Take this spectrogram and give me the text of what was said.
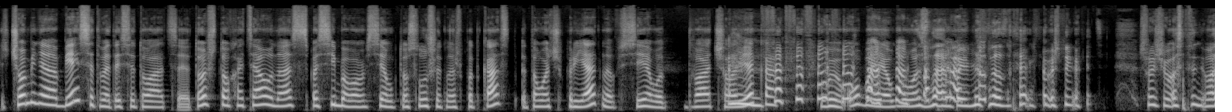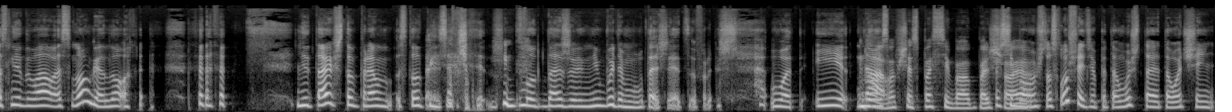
Что меня бесит в этой ситуации? То, что хотя у нас, спасибо вам всем, кто слушает наш подкаст, это очень приятно. Все вот два человека, вы оба, я мы вас знаем, поименно знаем, где вы живете. Шучу, вас, вас не два, вас много, но не так, что прям 100 тысяч. Ну, даже не будем уточнять цифры. Вот. И, да, ну, вообще спасибо большое. Спасибо вам, что слушаете, потому что это очень,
